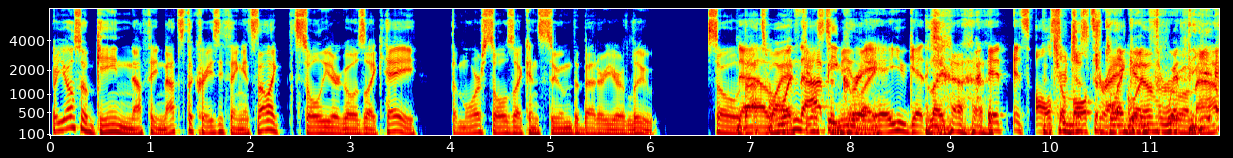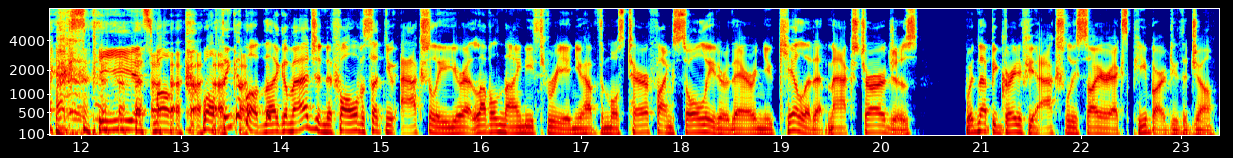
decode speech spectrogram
But you also gain nothing. That's the crazy thing. It's not like Soul Eater goes like, "Hey, the more souls I consume, the better your loot." So that's Yeah, why wouldn't that be great like- hey you get like it, it's also multiplicative through with the. XP. It's well, well, think about like imagine if all of a sudden you actually you're at level 93 and you have the most terrifying soul eater there and you kill it at max charges. Wouldn't that be great if you actually saw your XP bar do the jump?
